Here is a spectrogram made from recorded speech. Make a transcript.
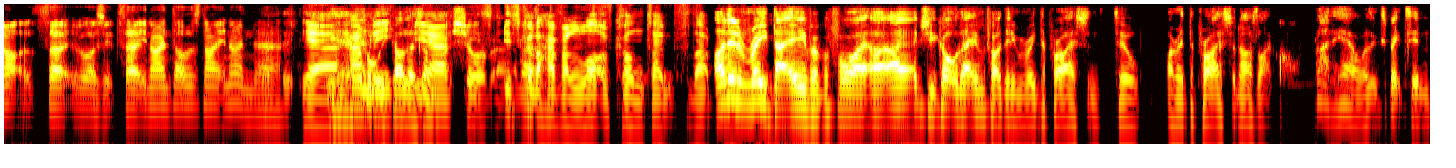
Not at thirty. What was it thirty nine dollars ninety nine? Uh, Yeah, Yeah, how many? $40 I'm yeah, not sure it's, about it's that. got to have a lot of content for that. I didn't price read that either before I, I I actually got all that info. I didn't even read the price until I read the price, and I was like, oh, bloody hell! I was expecting.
